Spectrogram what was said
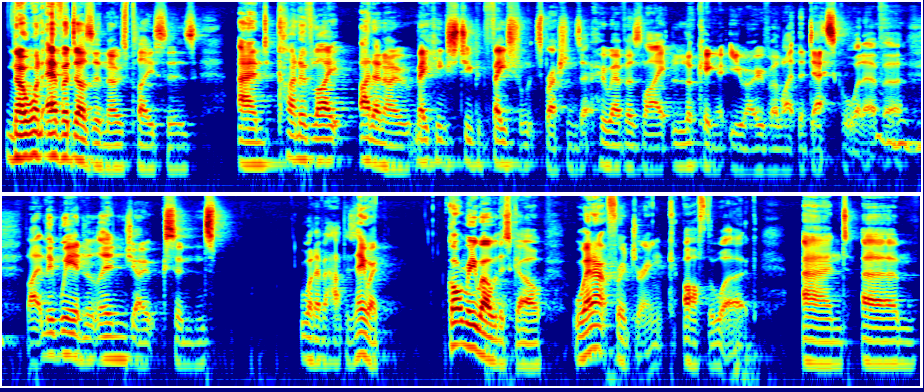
No one ever does in those places. And kind of like, I don't know, making stupid facial expressions at whoever's like looking at you over like the desk or whatever. like the weird little in jokes and whatever happens. Anyway, got really well with this girl. Went out for a drink after work, and um,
